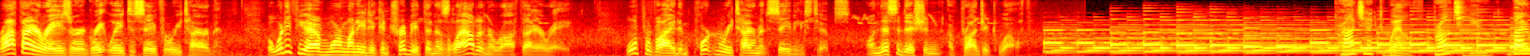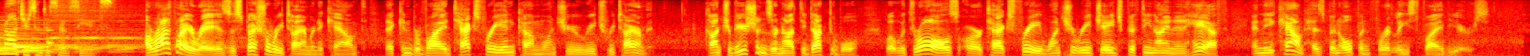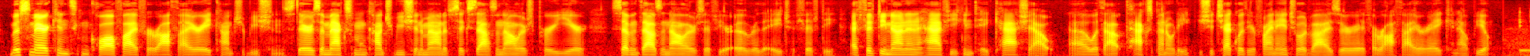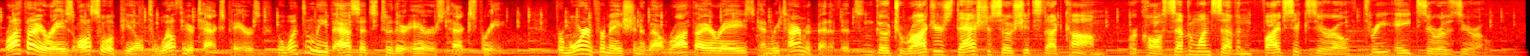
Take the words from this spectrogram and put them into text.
Roth IRAs are a great way to save for retirement. But what if you have more money to contribute than is allowed in a Roth IRA? We'll provide important retirement savings tips on this edition of Project Wealth. Project Wealth, brought to you by Rogers & Associates. A Roth IRA is a special retirement account that can provide tax-free income once you reach retirement. Contributions are not deductible, but withdrawals are tax-free once you reach age 59 and a half and the account has been open for at least five years. Most Americans can qualify for Roth IRA contributions. There is a maximum contribution amount of $6,000 per year, $7,000 if you're over the age of 50. At 59 and a half, you can take cash out uh, without tax penalty. You should check with your financial advisor if a Roth IRA can help you. Roth IRAs also appeal to wealthier taxpayers who want to leave assets to their heirs tax-free. For more information about Roth IRAs and retirement benefits, go to rogers-associates.com or call 717-560-3800.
